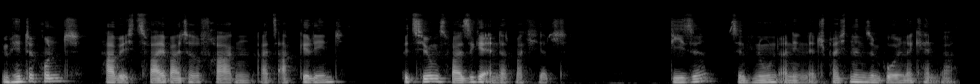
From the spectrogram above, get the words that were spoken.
Im Hintergrund habe ich zwei weitere Fragen als abgelehnt bzw. geändert markiert diese sind nun an den entsprechenden Symbolen erkennbar.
